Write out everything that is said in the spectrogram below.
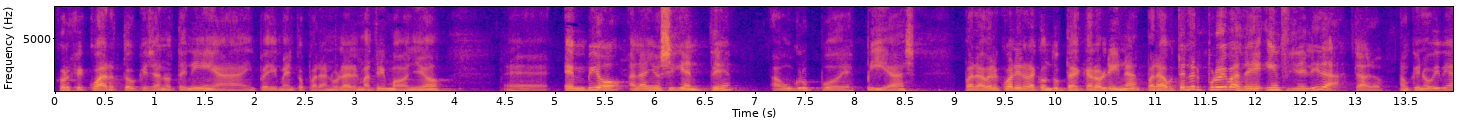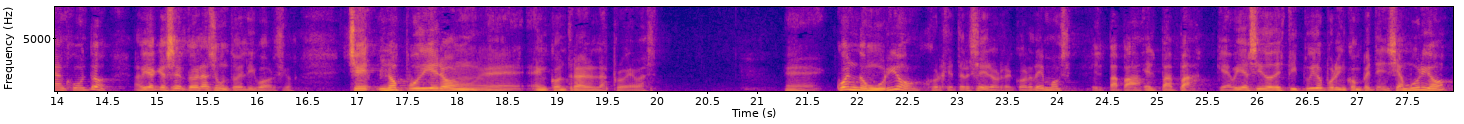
Jorge IV, que ya no tenía impedimentos para anular el matrimonio, eh, envió al año siguiente a un grupo de espías para ver cuál era la conducta de Carolina, para obtener pruebas de infidelidad. Claro. Aunque no vivían juntos, había que hacer todo el asunto del divorcio. Che, no pudieron eh, encontrar las pruebas. Eh, cuando murió Jorge III, recordemos, El papá. el papá, que había sido destituido por incompetencia, murió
